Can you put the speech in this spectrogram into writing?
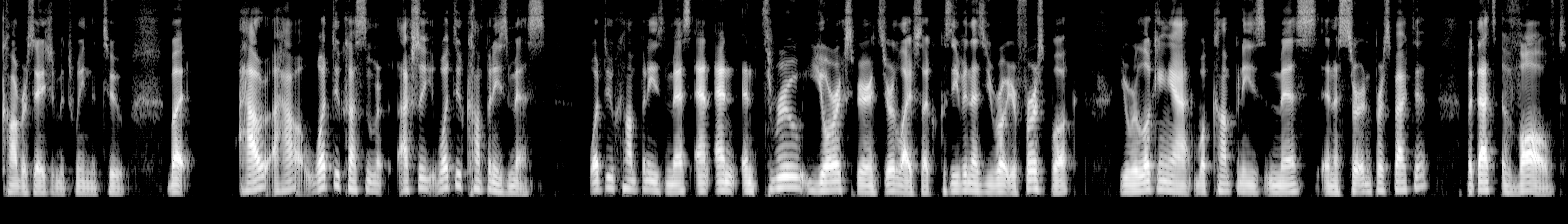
conversation between the two. But how how what do customer actually what do companies miss? What do companies miss? And and and through your experience, your life cycle, because even as you wrote your first book, you were looking at what companies miss in a certain perspective, but that's evolved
